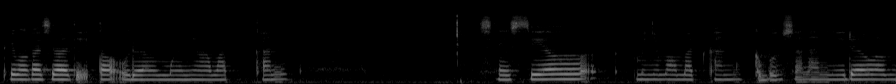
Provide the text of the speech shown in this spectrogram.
Terima kasih lah TikTok udah menyelamatkan Cecil menyelamatkan kebosanannya dalam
